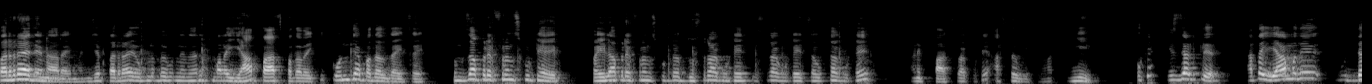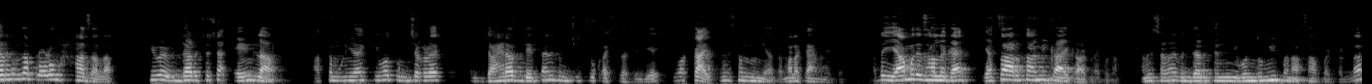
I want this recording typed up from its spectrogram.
पर्याय देणार आहे. म्हणजे पर्याय उपलब्ध करून देणार आहे. तुम्हाला ह्या पाच पदापैकी कोणत्या पदाला जायचं आहे तुमचा प्रेफरन्स कुठे आहे? पहिला प्रेफरन्स कुठं दुसरा कुठे तिसरा कुठे चौथा कुठे आणि पाचवा कुठे असं विचारण्यात येईल ओके इज दॅट क्लिअर आता यामध्ये विद्यार्थ्यांचा प्रॉब्लेम हा झाला किंवा विद्यार्थ्याच्या एंडला असं म्हणूया किंवा तुमच्याकडे जाहिरात देताना तुमची चूक अशी झालेली आहे किंवा काय? तुम्ही समजून घ्या आता. मला काय म्हणायचं आहे. आता यामध्ये झालं काय? याचा अर्थ आम्ही काय काढलाय बघा? आम्ही सगळ्या विद्यार्थ्यांनी इवन तुम्ही पण असा अर्थ काढला.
